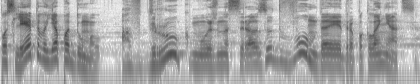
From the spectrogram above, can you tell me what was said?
После этого я подумал, а вдруг можно сразу двум Даэдра поклоняться?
